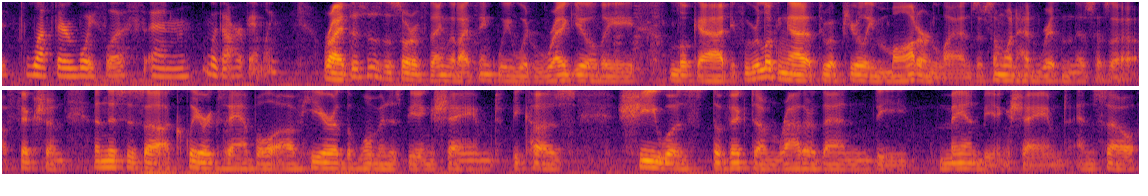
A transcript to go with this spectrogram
is left there voiceless and without her family. Right. This is the sort of thing that I think we would regularly look at if we were looking at it through a purely modern lens. If someone had written this as a, a fiction, then this is a, a clear example of here the woman is being shamed because she was the victim rather than the man being shamed. And so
